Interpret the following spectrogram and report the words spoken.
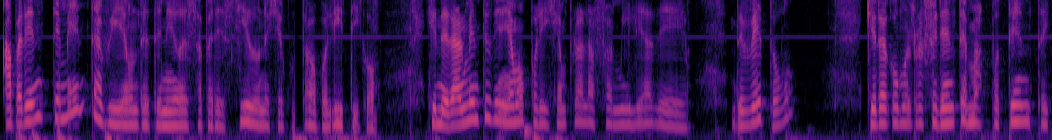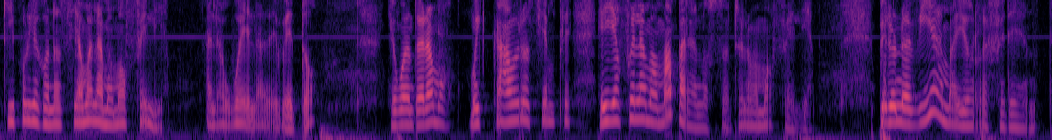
aparentemente había un detenido desaparecido, un ejecutado político. Generalmente teníamos, por ejemplo, a la familia de, de Beto, que era como el referente más potente aquí porque conocíamos a la mamá Ofelia, a la abuela de Beto, cuando éramos muy cabros siempre, ella fue la mamá para nosotros, la mamá Ofelia. Pero no había mayor referente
